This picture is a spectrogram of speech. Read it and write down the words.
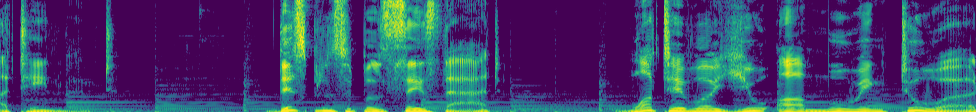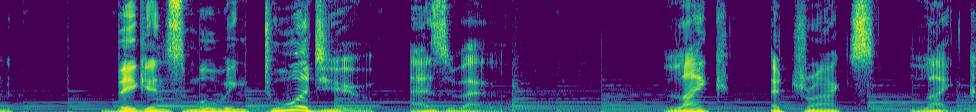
attainment. This principle says that whatever you are moving toward begins moving toward you as well. Like attracts like.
